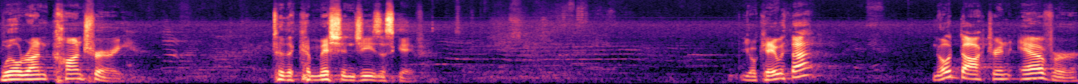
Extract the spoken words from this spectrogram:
will run contrary to the commission Jesus gave. You okay with that? No doctrine ever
